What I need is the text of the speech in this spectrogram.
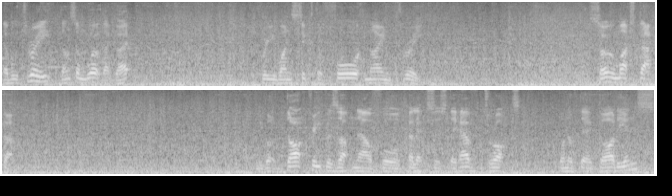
Level 3, done some work that guy. 316 to 493. So much Dakka. We've got Dark Reapers up now for Culexus. They have dropped one of their Guardians.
